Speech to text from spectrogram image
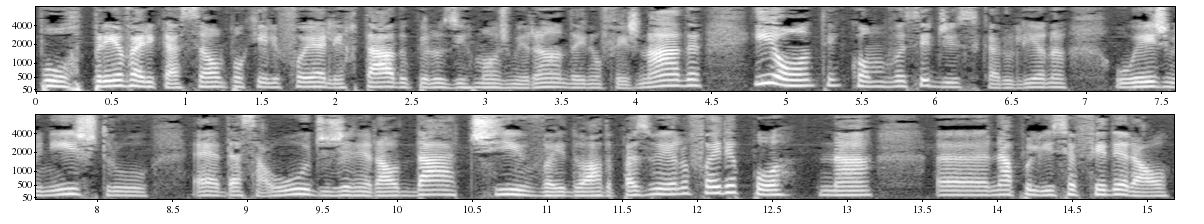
por prevaricação, porque ele foi alertado pelos irmãos Miranda e não fez nada. E ontem, como você disse, Carolina, o ex-ministro é, da Saúde, general da Ativa, Eduardo Pazuello, foi depor na uh, na Polícia Federal.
